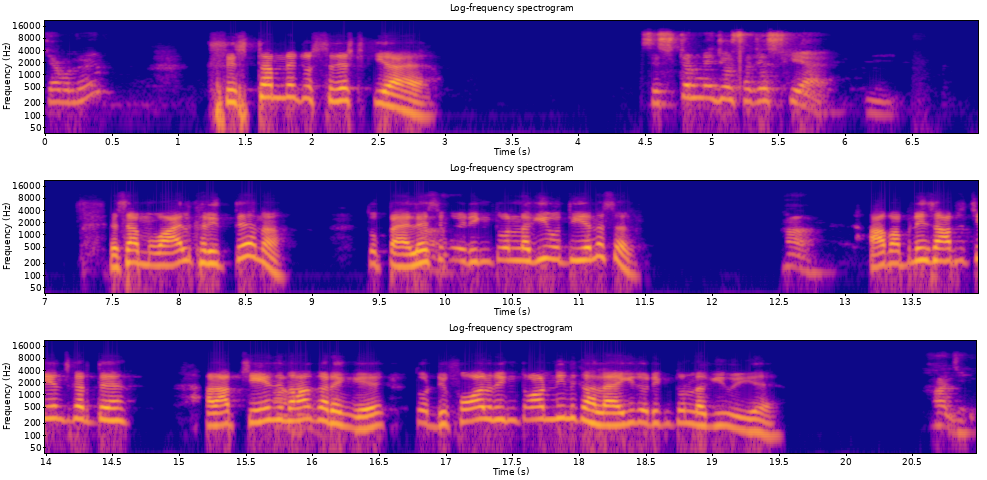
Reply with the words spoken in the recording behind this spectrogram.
क्या बोल रहे हैं? सिस्टम ने जो सजेस्ट किया है सिस्टम ने जो सजेस्ट किया है। जैसे आप मोबाइल खरीदते हैं ना तो पहले हाँ. से कोई रिंगटोन लगी होती है ना सर हाँ आप अपने हिसाब से चेंज करते हैं और आप चेंज हाँ. ना हाँ। करेंगे तो डिफ़ॉल्ट रिंगटोन नहीं कहलाएगी जो रिंगटोन लगी हुई है हाँ जी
